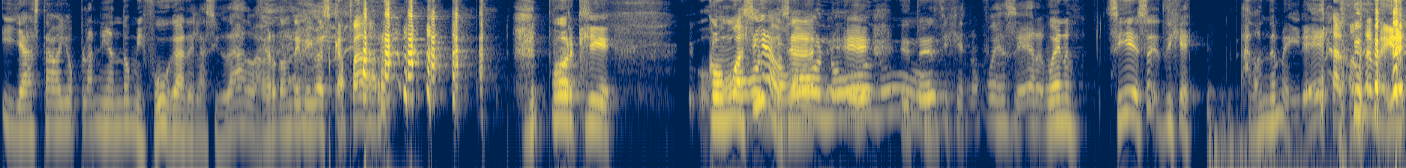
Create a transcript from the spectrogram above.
Y ya estaba yo planeando mi fuga de la ciudad o a ver dónde me iba a escapar. Porque, ¿cómo Oh, hacía? O sea, no, no, eh, no. entonces dije, no puede ser. Bueno, sí, ese, dije, ¿a dónde me iré? ¿A dónde me iré?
